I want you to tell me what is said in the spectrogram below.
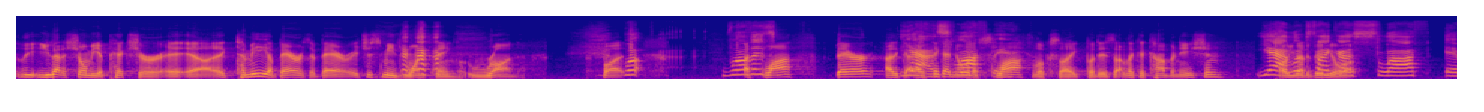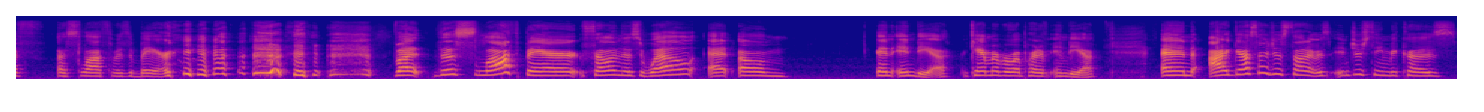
uh, you got to show me a picture. Uh, uh, to me, a bear is a bear. It just means one thing: run. But Well, well, a this, sloth bear. I, Yeah, I think I know what a sloth bear. looks like. But is that like a combination? Yeah, Oh, it you got a looks like video a up. sloth if a sloth was a bear. but this sloth bear fell in this well at um in India. I can't remember what part of India. And I guess I just thought it was interesting because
